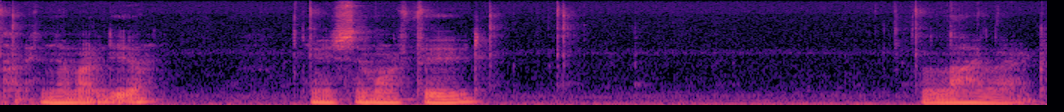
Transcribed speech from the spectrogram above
I have no idea. Here's some more food. Lilac.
